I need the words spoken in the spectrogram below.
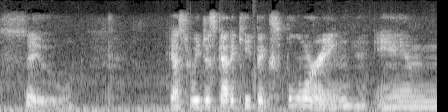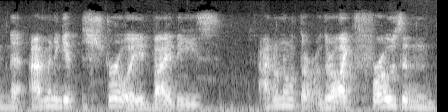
So, guess we just got to keep exploring, and I'm gonna get destroyed by these. I don't know what they're. They're like frozen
